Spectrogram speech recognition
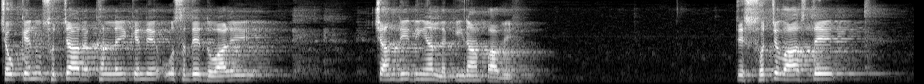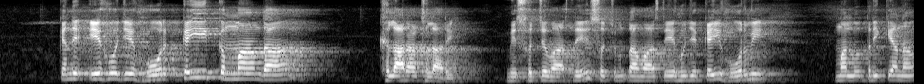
ਚੌਕੇ ਨੂੰ ਸੁੱਚਾ ਰੱਖਣ ਲਈ ਕਹਿੰਦੇ ਉਸ ਦੇ ਦੁਆਲੇ ਚਾਂਦੀ ਦੀਆਂ ਲਕੀਰਾਂ ਪਾਵੇ। ਤੇ ਸੁੱਚ ਵਾਸਤੇ ਕਹਿੰਦੇ ਇਹੋ ਜੇ ਹੋਰ ਕਈ ਕੰਮਾਂ ਦਾ ਖਲਾਰਾ ਖਲਾਰੇ ਵੀ ਸੁੱਚ ਵਾਸਤੇ, ਸੁੱਚਮਤਾ ਵਾਸਤੇ ਇਹੋ ਜੇ ਕਈ ਹੋਰ ਵੀ ਮੰਨ ਲਓ ਤਰੀਕਿਆਂ ਨਾਲ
